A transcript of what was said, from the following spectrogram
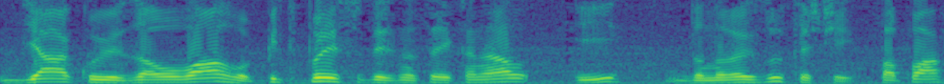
дякую за увагу. Підписуйтесь на цей канал і до нових зустрічей. Па-па!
